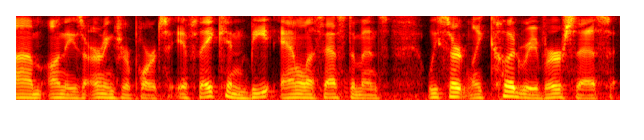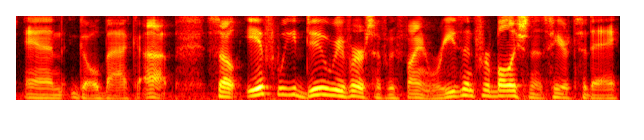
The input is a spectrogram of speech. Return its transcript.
um, on these earnings reports. If they can beat analyst estimates, we certainly could reverse this and go back up. So if we do reverse, if we find reason for bullishness here today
